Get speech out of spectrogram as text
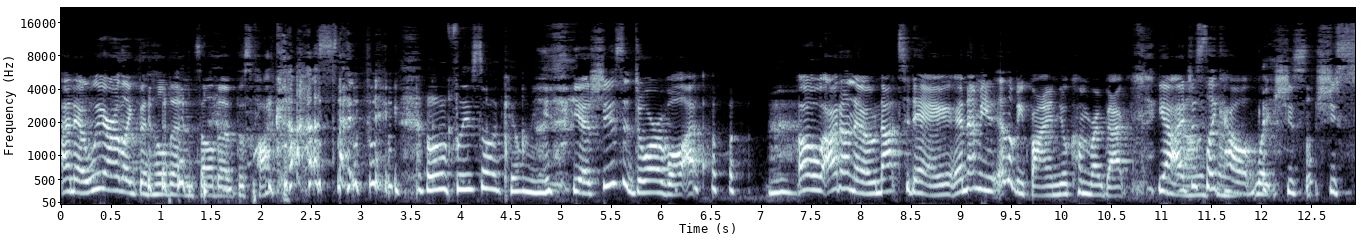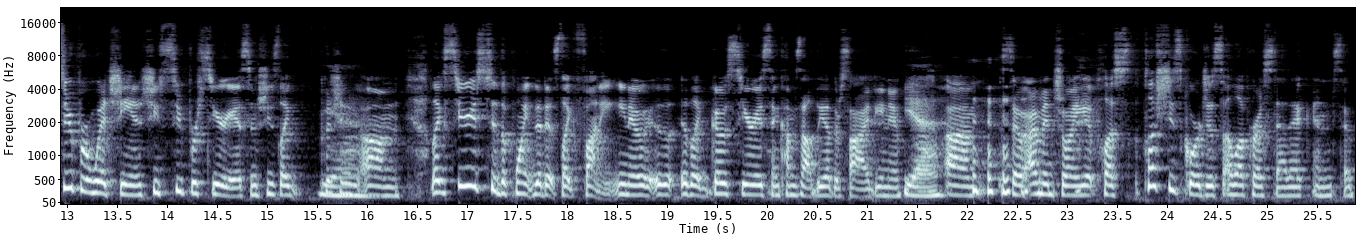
I know we are like the Hilda and Zelda of this podcast. I think. Oh, please don't kill me. Yeah, she's adorable. I, Oh, I don't know, not today. And I mean, it'll be fine. You'll come right back. Yeah, I just like how like she's she's super witchy and she's super serious and she's like pushing yeah. um like serious to the point that it's like funny. You know, it, it, like goes serious and comes out the other side. You know. Yeah. Um. so I'm enjoying it. Plus, plus she's gorgeous. I love her aesthetic, and so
